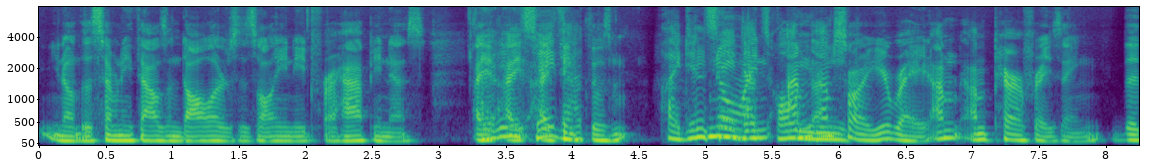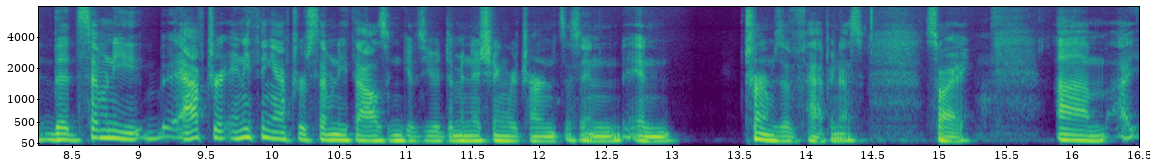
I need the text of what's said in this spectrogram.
you know the seventy thousand dollars is all you need for happiness. I, I, I, I think that. those. I didn't say no, that's I'm, all. I'm, I'm sorry. You're right. I'm I'm paraphrasing. The the seventy after anything after seventy thousand gives you a diminishing returns in in terms of happiness. Sorry. Um, I,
